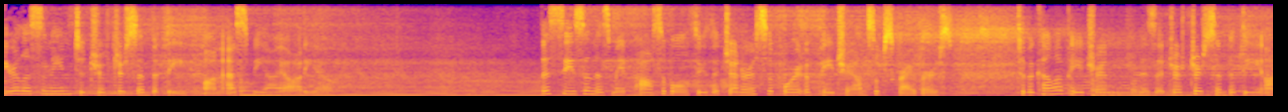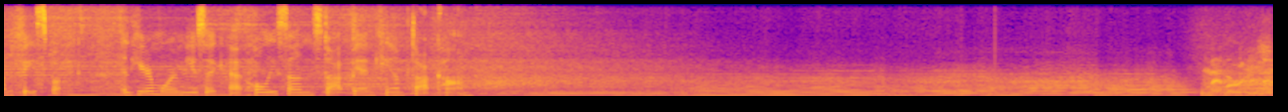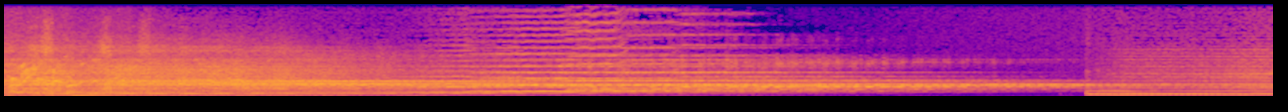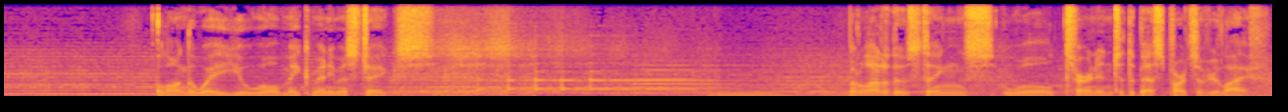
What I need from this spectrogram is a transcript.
You're listening to Drifter Sympathy on SBI Audio. This season is made possible through the generous support of Patreon subscribers. To become a patron, visit Drifter Sympathy on Facebook and hear more music at holysons.bandcamp.com. way, you will make many mistakes. But a lot of those things will turn into the best parts of your life.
